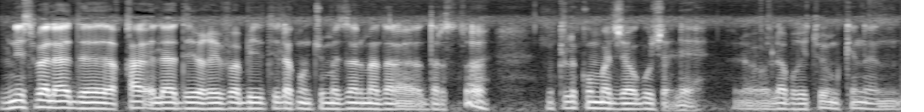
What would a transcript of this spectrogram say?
بالنسبة لهاد la dérivabilité إلا كنتو مازال ما درستوه يمكن لكم ما تجاوبوش عليه. ولا بغيتو يمكن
